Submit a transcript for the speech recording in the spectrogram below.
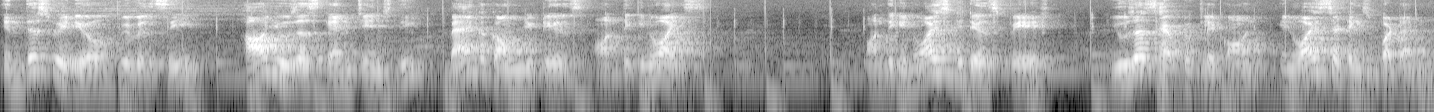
In this video, we will see how users can change the bank account details on the invoice. On the invoice details page, users have to click on invoice settings button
